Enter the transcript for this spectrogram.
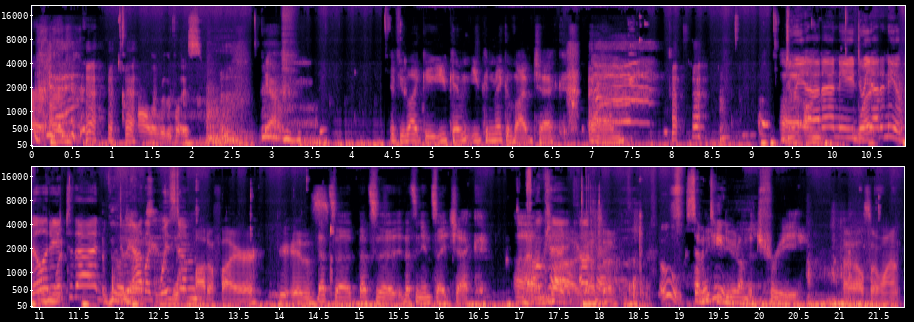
are, are all over the place. Yeah. If you like, it, you can you can make a vibe check. Um, Do we uh, add any? Do we add any ability what- to that? Do we add like wisdom? modifier is That's a that's a that's an insight check. Um, Okay, Oh, gotcha. Ooh, I'll make you do 17. it on the tree. I also want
